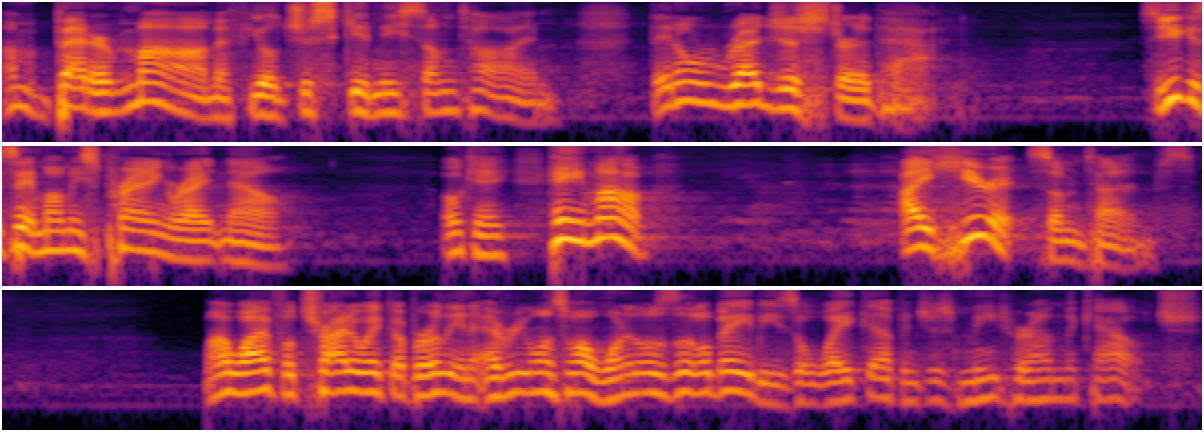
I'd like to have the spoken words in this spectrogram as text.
I'm a better mom if you'll just give me some time. They don't register that. So you can say, Mommy's praying right now. Okay. Hey, mom. I hear it sometimes. My wife will try to wake up early, and every once in a while, one of those little babies will wake up and just meet her on the couch.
